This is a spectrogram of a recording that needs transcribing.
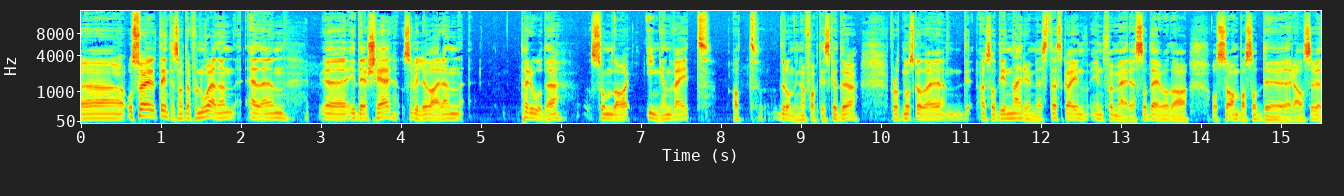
Uh, og så er det interessant, for nå er det en, er det en eh, I det skjer, så vil det være en periode som da ingen vet at dronninga faktisk er død. For at nå skal det, de- altså de nærmeste skal informeres, og det er jo da også ambassadører osv.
